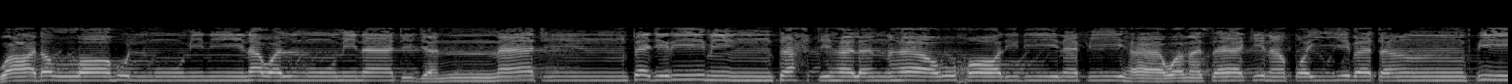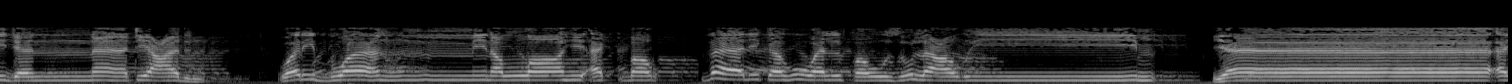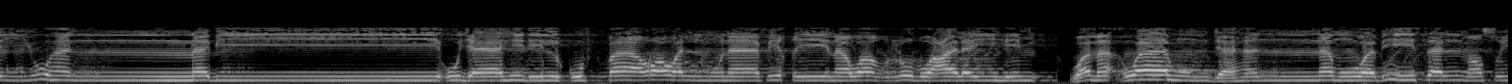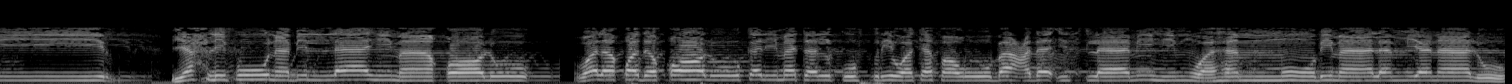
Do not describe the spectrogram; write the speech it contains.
وعد الله المؤمنين والمؤمنات جنات تجري من تحتها الأنهار خالدين فيها ومساكن طيبة في جنات عدن ورضوان من الله أكبر ذلك هو الفوز العظيم. يا النبي أجاهد الكفار والمنافقين واغلظ عليهم ومأواهم جهنم وبيس المصير. يحلفون بالله ما قالوا ولقد قالوا كلمة الكفر وكفروا بعد إسلامهم وهموا بما لم ينالوا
